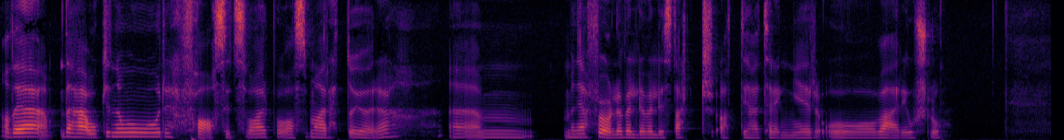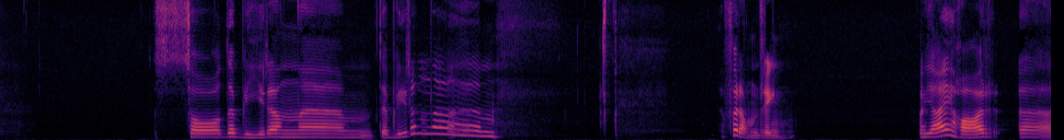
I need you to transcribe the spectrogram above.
Og det, det er jo ikke noe fasitsvar på hva som er rett å gjøre. Um, men jeg føler veldig, veldig sterkt at jeg trenger å være i Oslo. Så det blir en ehm, Det blir en ehm, forandring. Og jeg har uh,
